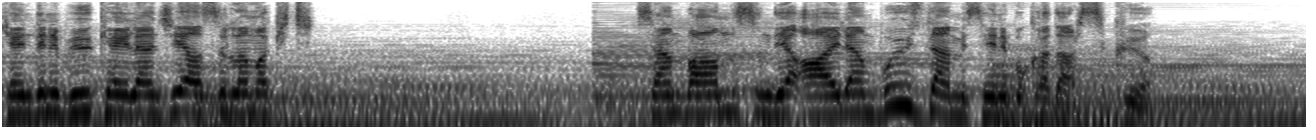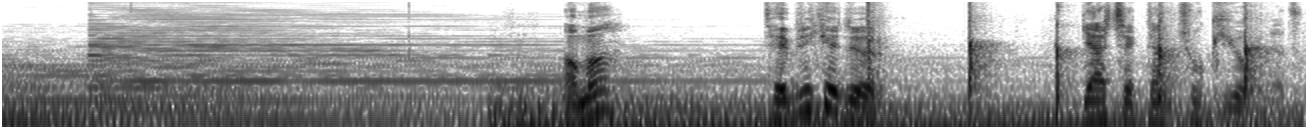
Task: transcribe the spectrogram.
Kendini büyük eğlenceye hazırlamak için. Sen bağımlısın diye ailen bu yüzden mi seni bu kadar sıkıyor? Ama tebrik ediyorum. Gerçekten çok iyi oynadın.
